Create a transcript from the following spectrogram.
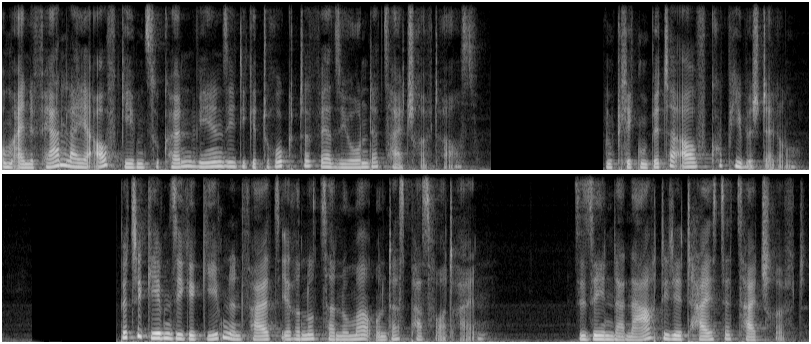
Um eine Fernleihe aufgeben zu können, wählen Sie die gedruckte Version der Zeitschrift aus und klicken bitte auf Kopiebestellung. Bitte geben Sie gegebenenfalls Ihre Nutzernummer und das Passwort ein. Sie sehen danach die Details der Zeitschrift.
